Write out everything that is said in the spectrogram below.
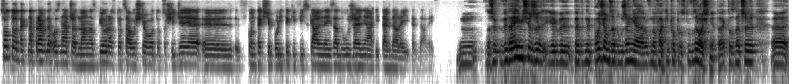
co to tak naprawdę oznacza dla nas, biorąc to całościowo, to co się dzieje y, w kontekście polityki fiskalnej, zadłużenia i tak Mm, Znaczy, wydaje mi się, że jakby pewny poziom zadłużenia równowagi po prostu wzrośnie, tak? To znaczy, e,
